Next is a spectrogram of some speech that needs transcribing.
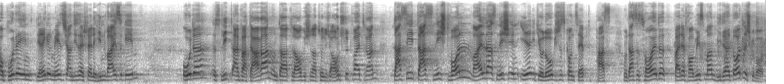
obwohl wir Ihnen regelmäßig an dieser Stelle Hinweise geben. Oder es liegt einfach daran, und da glaube ich natürlich auch ein Stück weit dran, dass Sie das nicht wollen, weil das nicht in Ihr ideologisches Konzept passt. Das ist heute bei der Frau Missmann wieder deutlich geworden.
